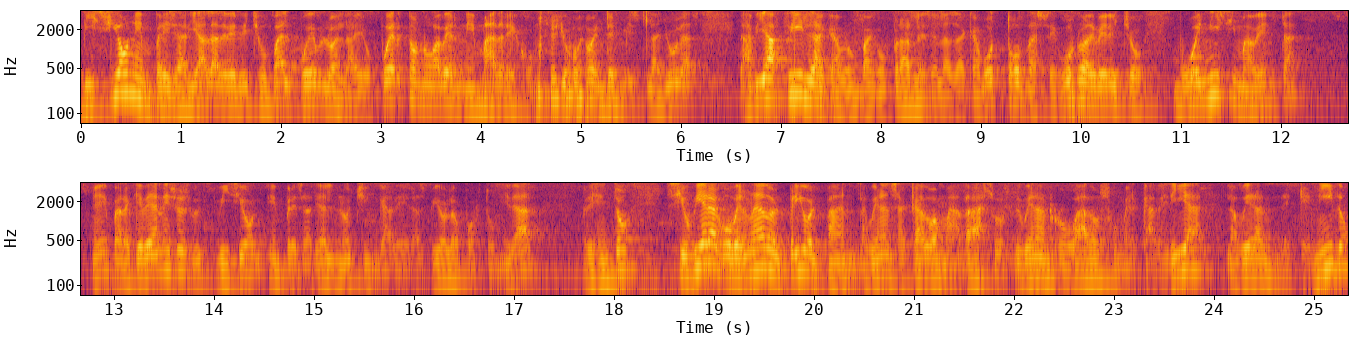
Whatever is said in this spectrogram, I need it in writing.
visión empresarial ha de haber dicho, va el pueblo al aeropuerto, no va a haber ni madre de comer, yo voy a vender mis tlayudas, había fila, cabrón, para comprarles, se las acabó todas, seguro de haber hecho buenísima venta, ¿eh? para que vean, eso es visión empresarial, no chingaderas. Vio la oportunidad, presentó. Si hubiera gobernado el PRI o el PAN, la hubieran sacado a madrazos, le hubieran robado su mercadería, la hubieran detenido.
